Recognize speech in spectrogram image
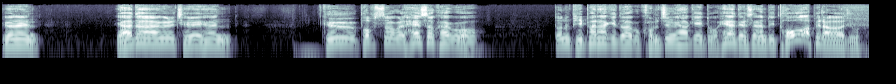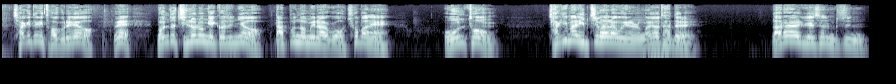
이거는 야당을 제외한 그 법석을 해석하고 또는 비판하기도 하고 검증하기도 해야 될 사람들이 더 앞에 나가가지고 자기들이 더 그래요. 왜? 먼저 질러놓은 게 있거든요. 나쁜 놈이라고 초반에 온통 자기 말 입증하라고 이러는 거예요. 다들 나라를 위해서는 무슨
